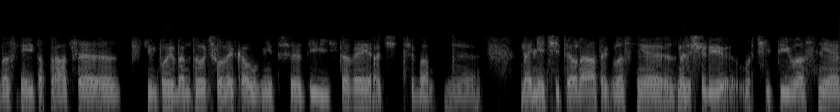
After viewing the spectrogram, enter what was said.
vlastně i ta práce uh, s tím pohybem toho člověka uvnitř té výstavy, ať třeba uh, méně čitelná, tak vlastně jsme řešili určitý vlastně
